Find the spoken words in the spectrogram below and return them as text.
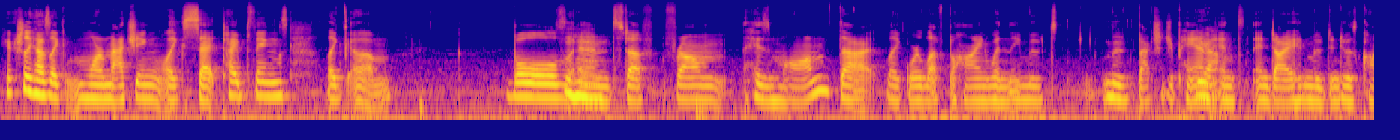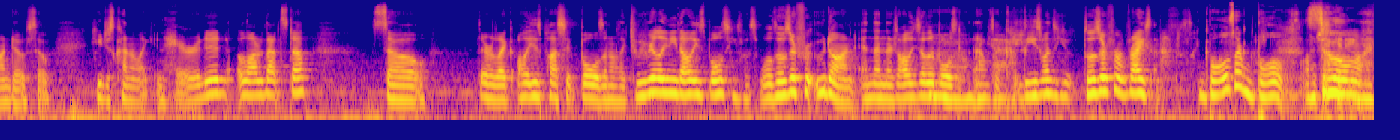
he actually has like more matching like set type things, like um bowls Mhm. and stuff from his mom that like were left behind when they moved moved back to Japan Yeah. and and Dai had moved into his condo so he just kind of like inherited a lot of that stuff so there were like all these plastic bowls and I was like do we really need all these bowls he goes well those are for udon and then there's all these other bowls Oh and I was gosh. like these ones those are for rice and I was like bowls are bowls. I'm so many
